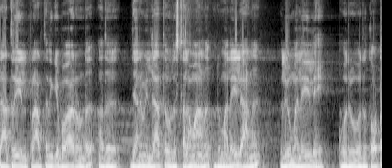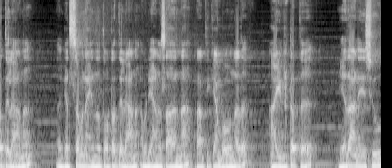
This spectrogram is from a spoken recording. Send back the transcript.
രാത്രിയിൽ പ്രാർത്ഥനയ്ക്ക് പോകാറുണ്ട്. അത് ജനമില്ലാത്ത ഒരു സ്ഥലമാണ് ഒരു മലയിലാണ്. ഒലിവ് മലയിലെ ഒരു ഒരു തോട്ടത്തിലാണ്. ഗത്സമന എന്ന തോട്ടത്തിലാണ്. അവിടെയാണ് സാധാരണ പ്രാർത്ഥിക്കാൻ പോകുന്നത്. ആ ഇരുട്ടത്ത് ഏതാണ് യേശു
